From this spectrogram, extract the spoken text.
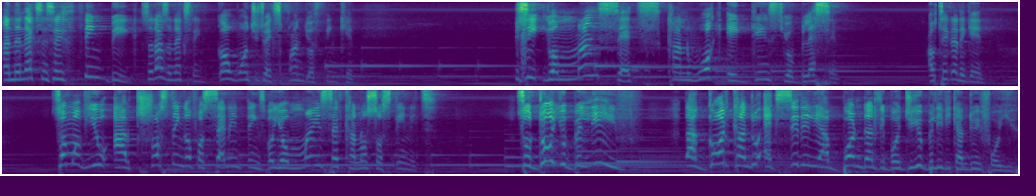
And the next thing say, think big. So that's the next thing. God wants you to expand your thinking. You see, your mindset can work against your blessing. I'll take that again. Some of you are trusting God for certain things, but your mindset cannot sustain it. So, though you believe that God can do exceedingly abundantly, but do you believe He can do it for you?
